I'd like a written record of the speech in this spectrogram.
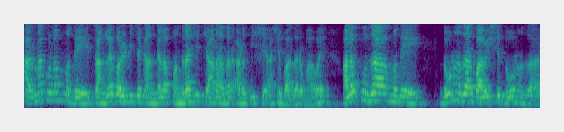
अर्नाकुलममध्ये चांगल्या क्वालिटीच्या कांद्याला पंधराशे चार हजार अडतीसशे असे बाजारभाव आहे. अलपुजामध्ये दोन हजार बावीसशे दोन हजार.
